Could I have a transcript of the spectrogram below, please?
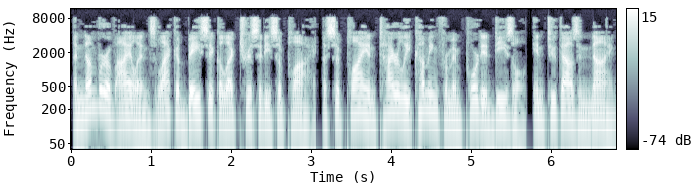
A number of islands lack a basic electricity supply, a supply entirely coming from imported diesel. In 2009,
